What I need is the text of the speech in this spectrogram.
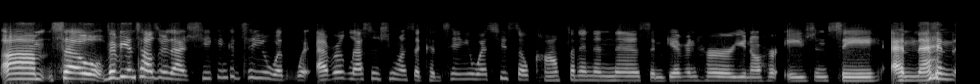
Um, so Vivian tells her that she can continue with whatever lesson she wants to continue with. She's so confident in this and giving her, you know, her agency. And then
